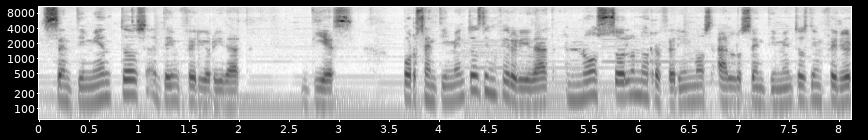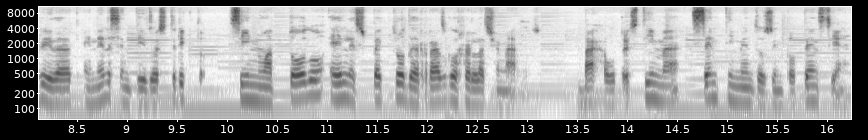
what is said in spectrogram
Sentimientos de inferioridad 10. Por sentimientos de inferioridad no solo nos referimos a los sentimientos de inferioridad en el sentido estricto, sino a todo el espectro de rasgos relacionados baja autoestima, sentimientos de impotencia,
